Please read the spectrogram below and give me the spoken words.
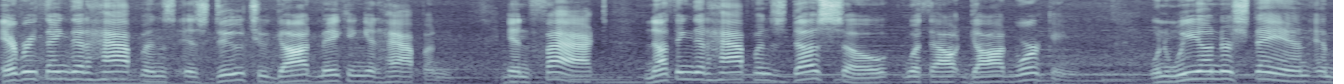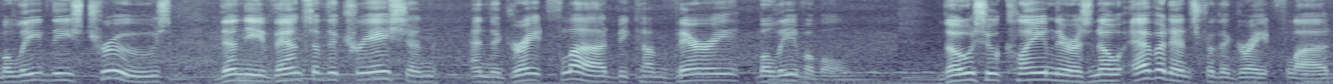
everything that happens is due to God making it happen. In fact, nothing that happens does so without God working. When we understand and believe these truths, then the events of the creation and the great flood become very believable. Those who claim there is no evidence for the great flood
